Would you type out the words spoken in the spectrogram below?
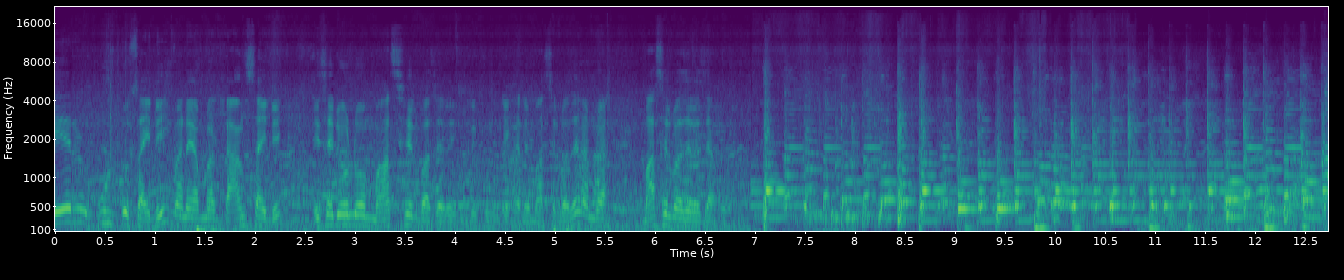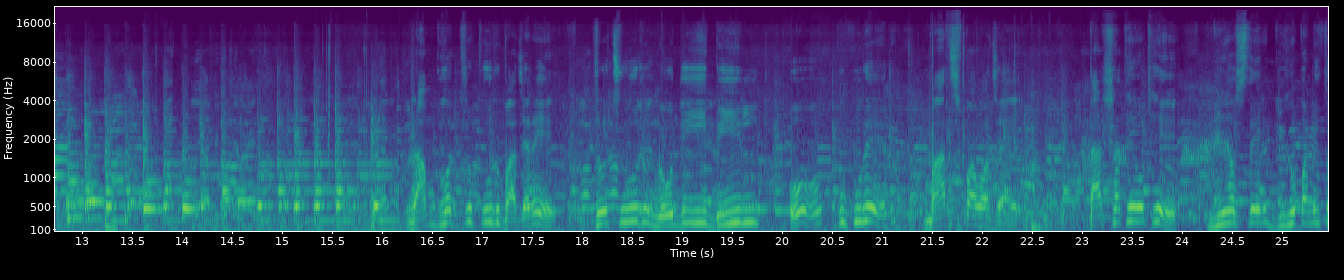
এর উল্টো সাইডেই মানে আমার ডান সাইডে এই সাইডে হলো মাছের বাজারে। দেখুন, এখানে মাছের বাজার, আমরা মাছের বাজারে যাব। রামভদ্রপুর বাজারে প্রচুর নদী, বিল ও পুকুরের মাছ পাওয়া যায়। তার সাথে ওঠে গৃহস্থের গৃহপালিত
